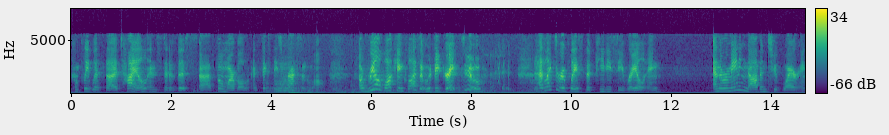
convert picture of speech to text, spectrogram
complete with uh, tile instead of this uh, faux marble, and fix these cracks in the wall. A real walk-in closet would be great too. I'd like to replace the PVC railing and the remaining knob and tube wiring.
